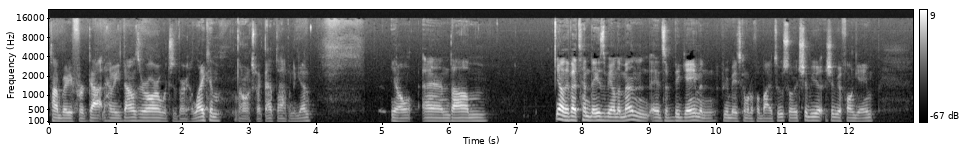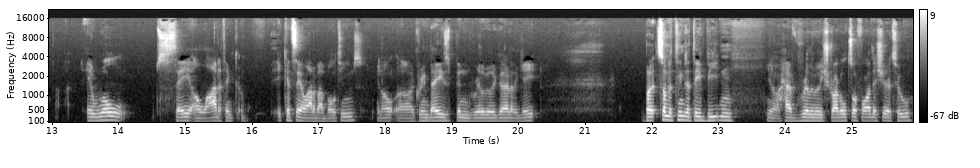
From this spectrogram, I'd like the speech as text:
Tom Brady forgot how many downs there are, which is very unlike him. I don't expect that to happen again. You know, and, um, you know, they've had 10 days to be on the men, and it's a big game, and Green Bay's coming off a bye, too, so it should be a, should be a fun game. It will say a lot, I think, it could say a lot about both teams. You know, uh, Green Bay's been really, really good out of the gate. But some of the teams that they've beaten, you know, have really, really struggled so far this year too.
